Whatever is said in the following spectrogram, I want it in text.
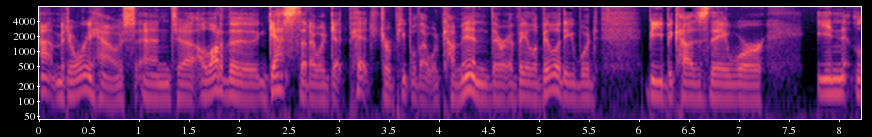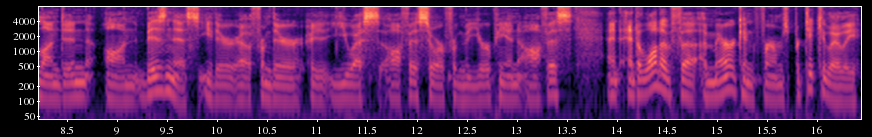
at Midori House, and uh, a lot of the guests that I would get pitched or people that would come in, their availability would be because they were in London on business, either uh, from their uh, U.S. office or from the European office, and and a lot of uh, American firms, particularly,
